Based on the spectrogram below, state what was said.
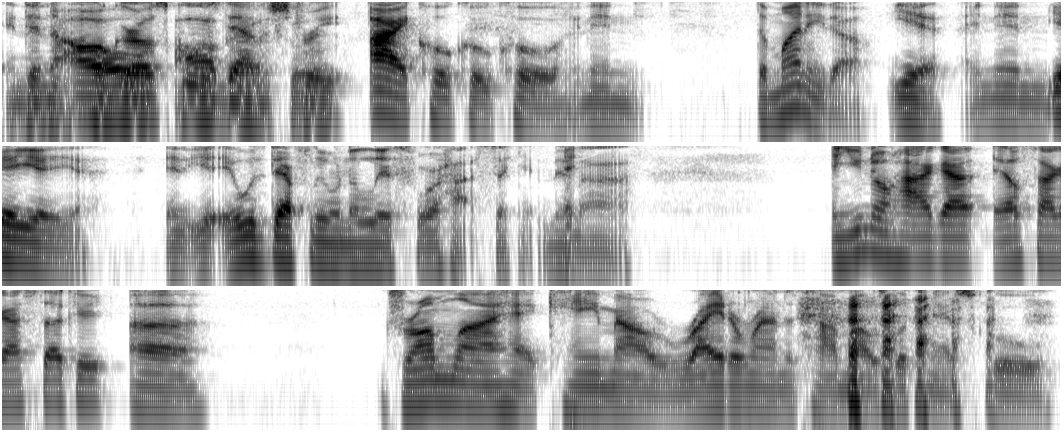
And then then the all girls school is down the all-girls school. street. All right, cool, cool, cool. And then the money though. Yeah. And then Yeah, yeah, yeah. And it it was definitely on the list for a hot second. Then uh And you know how I got else I got suckered? Uh Drumline had came out right around the time I was looking at school.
